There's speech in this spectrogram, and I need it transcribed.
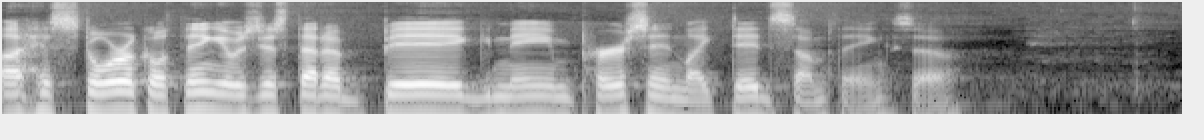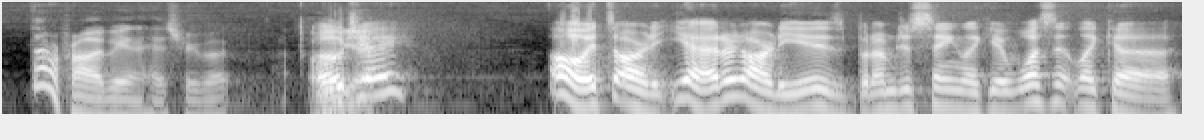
a historical thing. It was just that a big name person like did something. So That'll probably be in the history book. Oh, OJ? yeah. Oh, it's already yeah, it already is. But I'm just saying like it wasn't like a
